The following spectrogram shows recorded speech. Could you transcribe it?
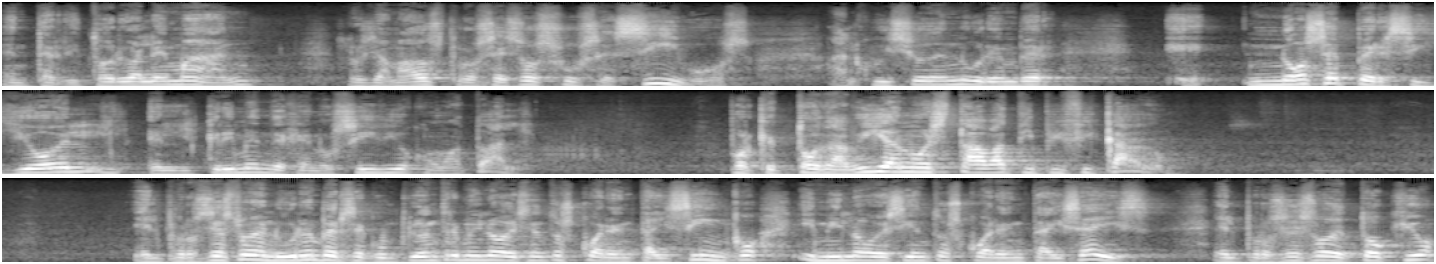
en territorio alemán, los llamados procesos sucesivos al juicio de Nuremberg, eh, no se persiguió el crimen de genocidio como tal porque todavía no estaba tipificado. El proceso de Nuremberg se cumplió entre 1945 y 1946, el proceso de Tokio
